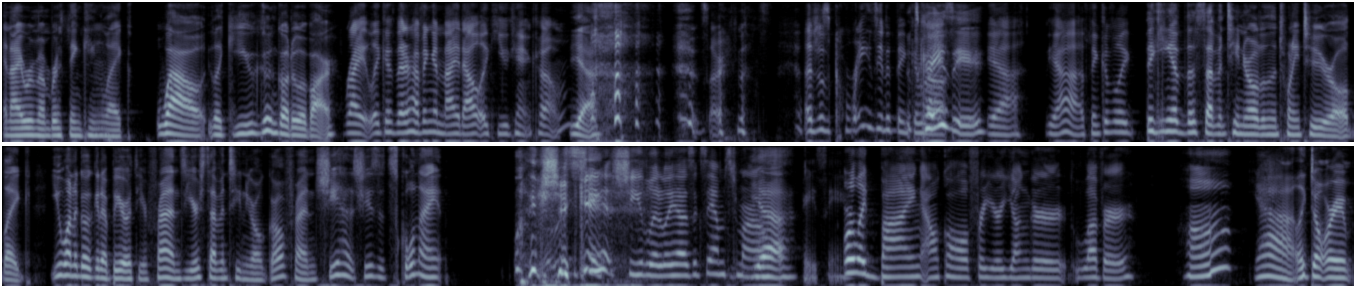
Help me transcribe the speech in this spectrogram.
and I remember thinking like wow like you can go to a bar. right. Like if they're having a night out, like you can't come. Yeah. Sorry, that's that's just crazy to think it's about. crazy. Yeah. Yeah, think of like Thinking of the 17 year old and the 22 year old, like you want to go get a beer with your friends. Your 17 year old girlfriend, she has, she's at school night. Like she she, she literally has exams tomorrow. Yeah. Crazy. Or like buying alcohol for your younger lover. Huh? yeah. Like, don't worry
